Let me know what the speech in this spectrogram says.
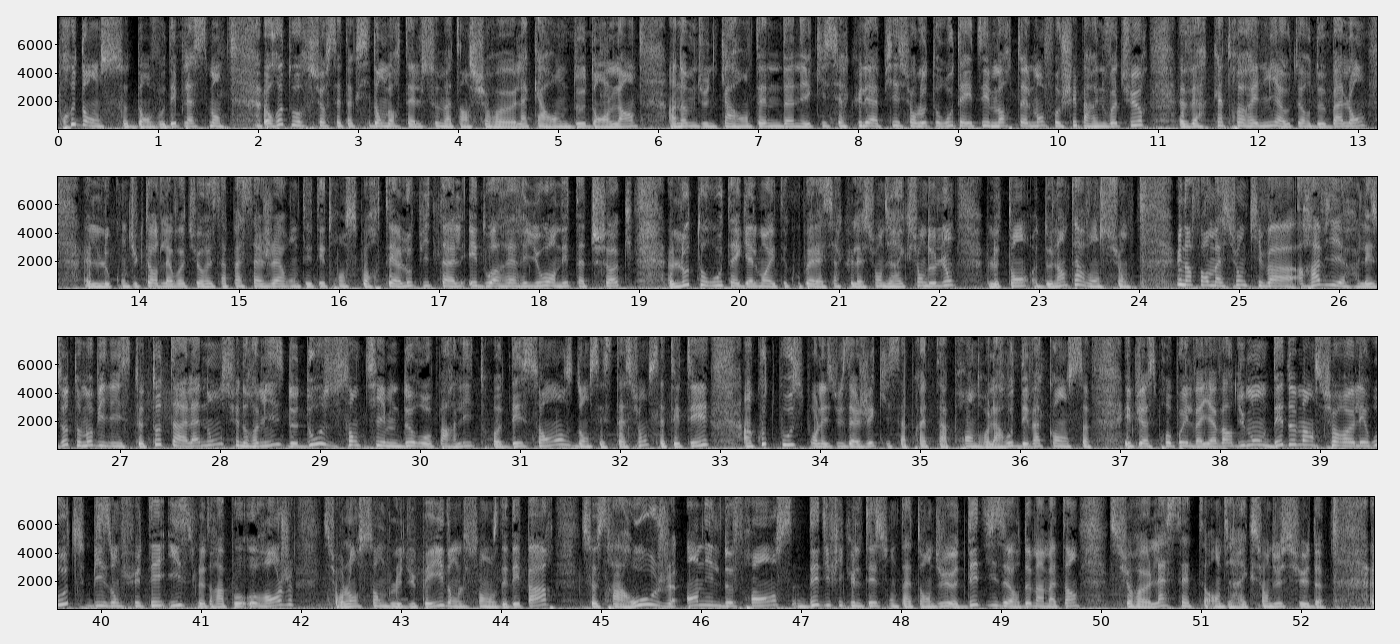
Prudence dans vos déplacements. Retour sur cet accident mortel ce matin sur euh, la 42 dans l'Ain. Un homme d'une quarantaine d'années qui circulait à pied sur l'autoroute a été mortellement fauché par une voiture vers 4h30 à hauteur de Ballan. Le conducteur de la voiture et sa passagère ont été transportés à l'hôpital Édouard Herriot en état de choc. L'autoroute a également été coupée à la circulation en direction de Lyon le temps de l'intervention. Une information qui va ravir les automobilistes. Total annonce une remise de 12 centimes d'euros par litre d'essence dans ces stations cet été. Un coup de pouce pour les usagers qui s'apprêtent à prendre la route des vacances. Et puis à ce propos, il va y avoir du monde dès demain sur les routes. Bison futé hisse drapeau orange sur l'ensemble du pays dans le sens des départs. Ce sera rouge en Ile-de-France. Des difficultés sont attendues dès 10 heures demain matin sur l'A7 en direction du sud.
